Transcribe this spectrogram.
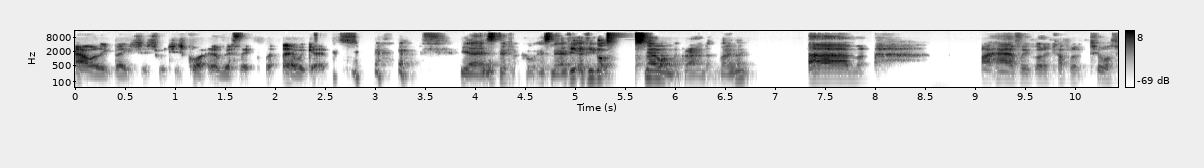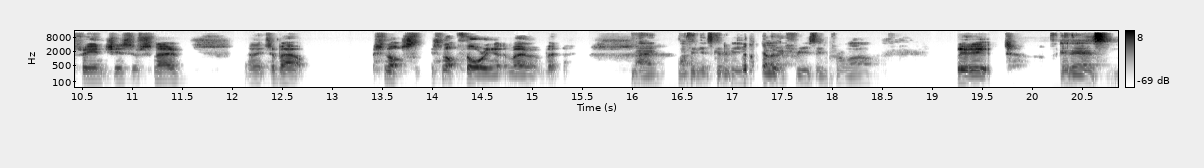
hourly basis, which is quite horrific. But there we go. yeah, it's difficult, isn't it? Have you, have you got snow on the ground at the moment? Um, I have. We've got a couple of two or three inches of snow, and it's about. It's not. It's not thawing at the moment, but no, I think it's going to be below freezing for a while. It is. It is,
